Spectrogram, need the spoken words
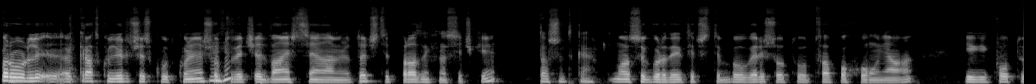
Първо ли, кратко лирическо отклонение, защото Мгм. вече е 12 часа една минута. Честит празник на всички. Точно така. Може да се гордеете, че сте българи, защото от това по-хубаво няма. И каквото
